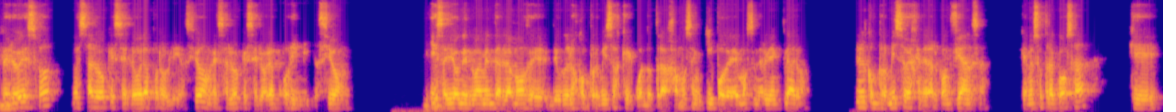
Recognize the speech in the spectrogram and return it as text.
Pero eso no es algo que se logra por obligación, es algo que se logra por invitación. Y es ahí donde nuevamente hablamos de, uno de los compromisos que cuando trabajamos en equipo debemos tener bien claro. El compromiso de generar confianza, que no es otra cosa que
